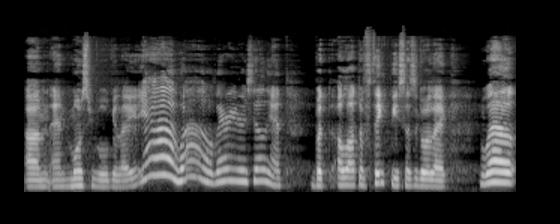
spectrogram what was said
um, and most people will be like, yeah, wow, very resilient. But a lot of think pieces go like, well,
